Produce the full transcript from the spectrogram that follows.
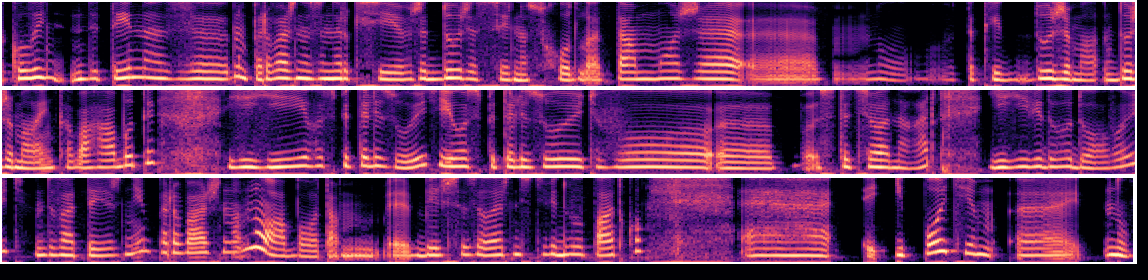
коли дитина з ну, переважно з анорексією вже дуже сильно схудла, там може е, ну, такий дуже дуже маленька вага бути, її госпіталізують, її госпіталізують в стаціонар, її відгодовують два тижні переважно, ну або там більше в залежності від випадку. І потім ну,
